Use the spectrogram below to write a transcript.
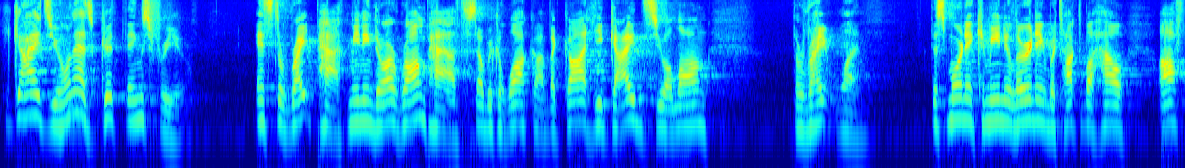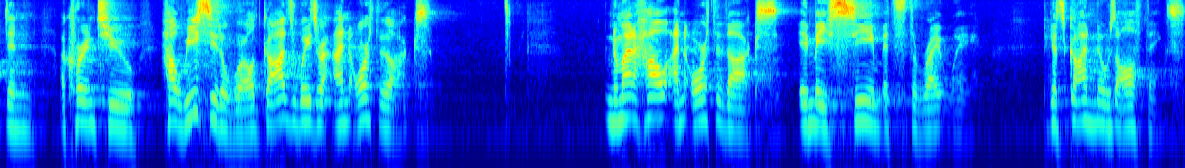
He guides you. Only has good things for you. It's the right path, meaning there are wrong paths that we could walk on, but God, He guides you along the right one. This morning, community learning, we talked about how often, according to how we see the world, God's ways are unorthodox. No matter how unorthodox it may seem, it's the right way because God knows all things,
